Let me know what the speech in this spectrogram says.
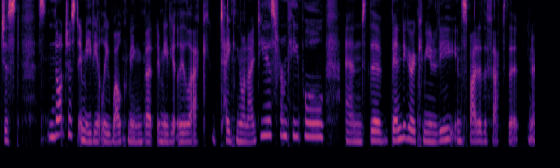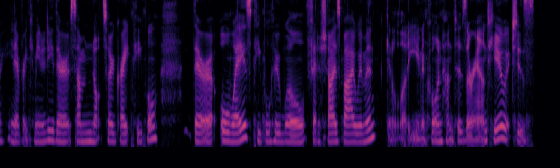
just not just immediately welcoming, but immediately like taking on ideas from people. And the Bendigo community, in spite of the fact that, you know, in every community there are some not so great people, there are always people who will fetishize bi women. Get a lot of unicorn hunters around here, which is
